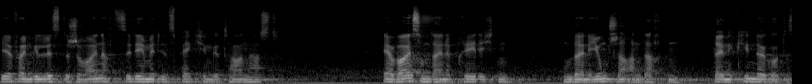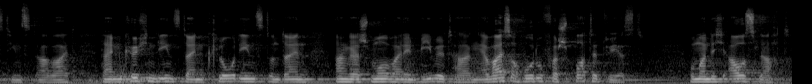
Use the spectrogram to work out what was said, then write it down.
die evangelistische Weihnachts-CD mit ins Päckchen getan hast. Er weiß um deine Predigten, um deine Jungscherandachten, deine Kindergottesdienstarbeit, deinen Küchendienst, deinen Klodienst und dein Engagement bei den Bibeltagen. Er weiß auch, wo du verspottet wirst, wo man dich auslacht,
